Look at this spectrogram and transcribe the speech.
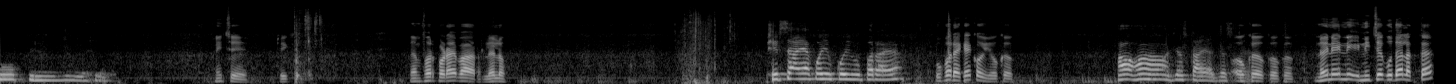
नहीं नीचे ठीक है। एम पड़ा है बाहर ले लो। फिर से आया कोई कोई ऊपर आया? ऊपर है क्या कोई? ओके ओके हाँ हाँ हाँ जस्ट आया जस्ट ओके ओके ओके नहीं नहीं नहीं नीचे कूदा लगता है?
